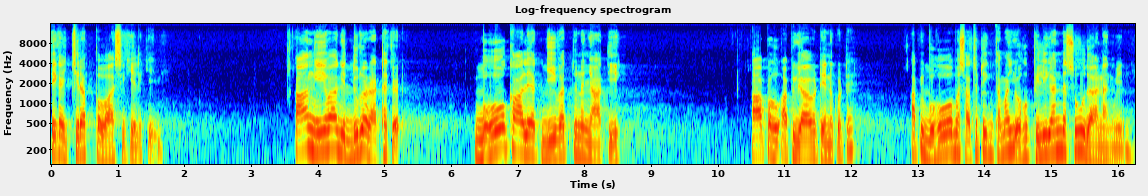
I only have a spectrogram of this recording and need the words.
ඒක ඉච්චිරප්ප වාසි කියල කිවි. ආං ඒවාගේ දුර රටක බොහෝ කාලයක් ජීවත් වන ඥාතියෙක් ආපහු අපි ගාවට එනකොට අපි බොහෝම සතුටින් තමයි ඔහු පිළිගණ්ඩ සූදානන් වෙන්නේ.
